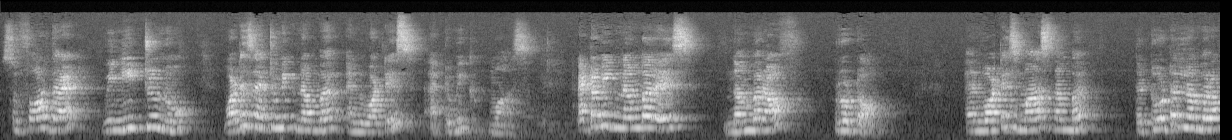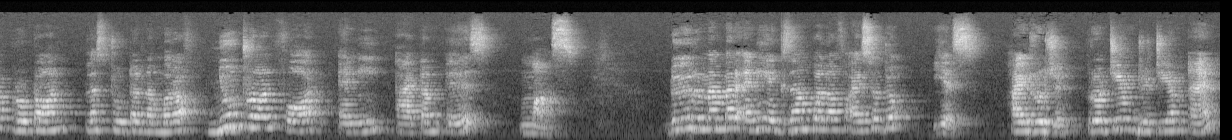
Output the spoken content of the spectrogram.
So for that we need to know what is atomic number and what is atomic mass. Atomic number is number of proton and what is mass number? The total number of proton plus total number of neutron for any atom is mass. Do you remember any example of isotope? Yes, hydrogen, protium, deuterium and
